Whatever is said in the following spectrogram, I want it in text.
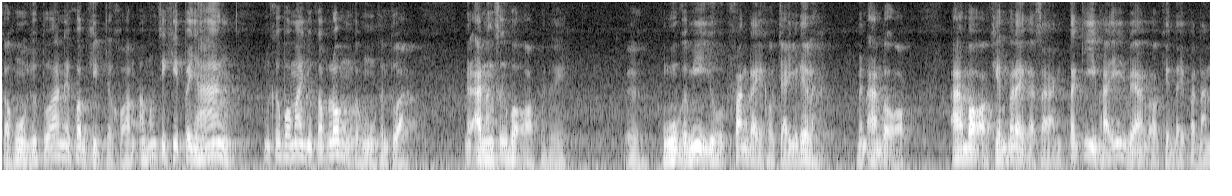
ก็ฮู้อยู่ตัวในความคิดเจ้าของเอามึงสิคิดไปยังมึงคือบ่มาอยู่กับลมก็ฮู้ทันตัว มันอ่านหนังสือบ่ออกก็เลยเออหูก็มีอยู่ฟังได้เข้าใจอยู่ได้ล่ะ มันอ่านบ่ออก อ่านบ่ออกเขียนบ่ได้ก็สร้างตะกี้ไผไปอ่านออกเขียนได้ปานนั้น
